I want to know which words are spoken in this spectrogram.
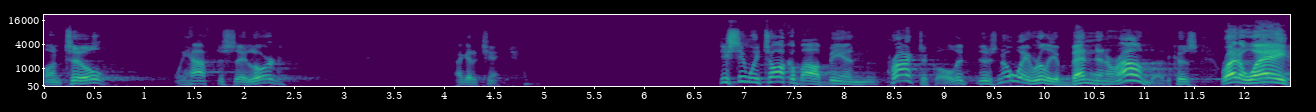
until we have to say, Lord, I got to change. You see, when we talk about being practical, it, there's no way really of bending around it because right away,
